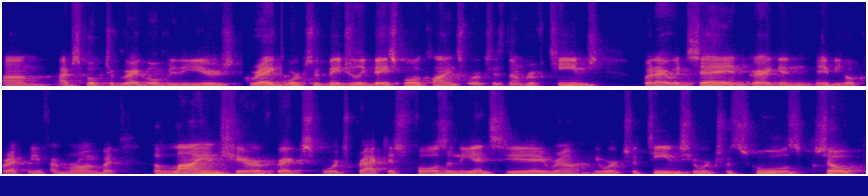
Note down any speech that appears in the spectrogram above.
um, I've spoke to Gregg over the years. Gregg works with Major League Baseball clients, works with a number of teams. But I would say, and Gregg, and maybe he'll correct me if I'm wrong, but the lion's share of Gregg's sports practice falls in the NCAA realm. He works with teams, he works with schools. So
